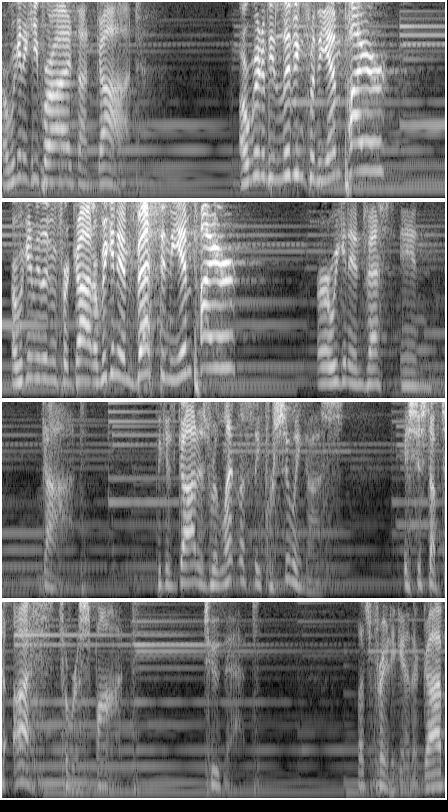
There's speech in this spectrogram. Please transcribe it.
Are we going to keep our eyes on God? Are we going to be living for the empire? Are we going to be living for God? Are we going to invest in the empire? Or are we going to invest in God? Because God is relentlessly pursuing us it's just up to us to respond to that. Let's pray together. God,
